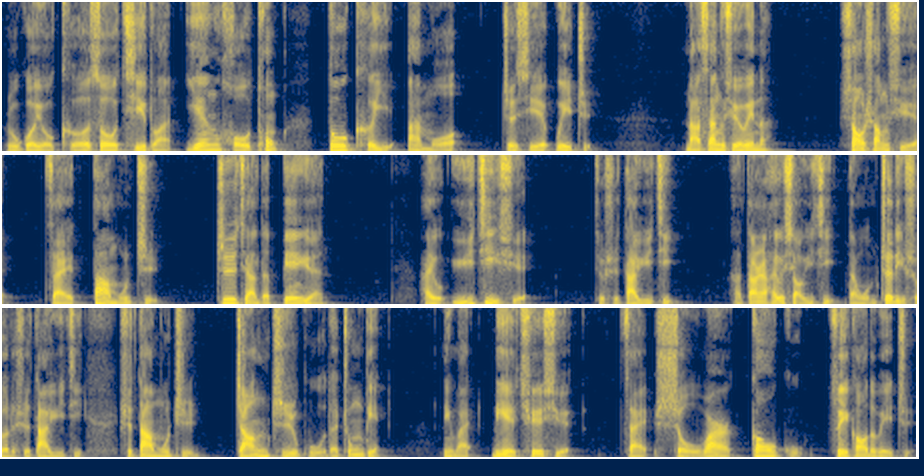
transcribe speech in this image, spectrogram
如果有咳嗽、气短、咽喉痛，都可以按摩这些位置。哪三个穴位呢？少商穴在大拇指指甲的边缘，还有鱼际穴，就是大鱼际啊，当然还有小鱼际，但我们这里说的是大鱼际，是大拇指掌指骨的中点。另外，列缺穴在手腕高骨最高的位置。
